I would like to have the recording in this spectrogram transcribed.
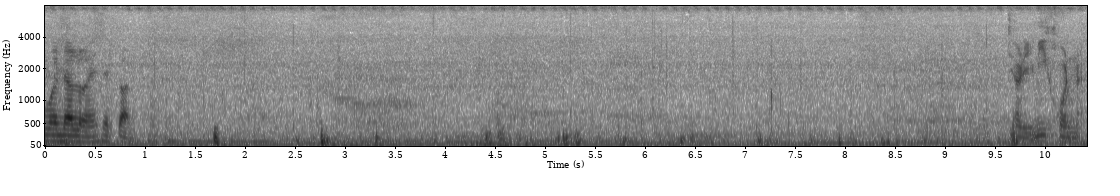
มวนดาวน์โหลดให้เสร็จก่อนแถวนี้มีคนอะ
